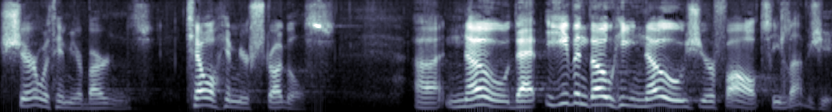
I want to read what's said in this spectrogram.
Share with Him your burdens. Tell Him your struggles uh, know that even though He knows your faults, He loves you.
